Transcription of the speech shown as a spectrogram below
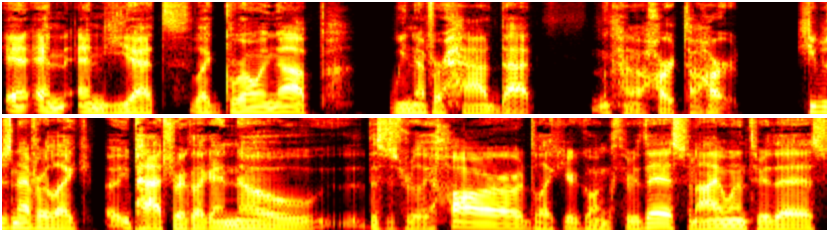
And and, and yet like growing up we never had that kind of heart to heart. He was never like "Hey, patrick like i know this is really hard like you're going through this and i went through this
